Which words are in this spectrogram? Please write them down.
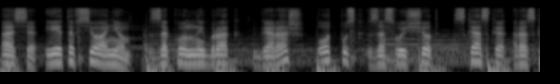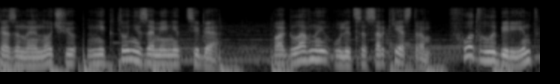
«Ася» и это все о нем, «Законный брак», «Гараж», «Отпуск за свой счет», «Сказка, рассказанная ночью», «Никто не заменит тебя», по главной улице с оркестром, вход в лабиринт,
